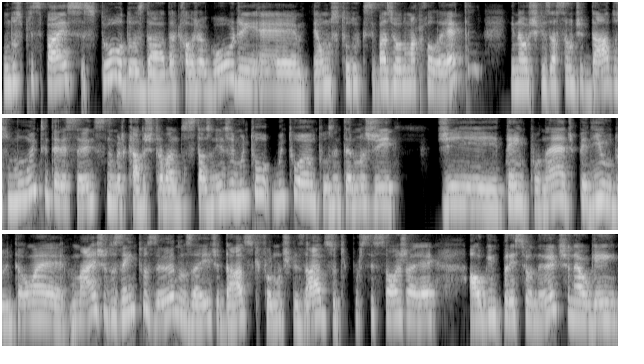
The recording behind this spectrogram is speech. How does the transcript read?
um dos principais estudos da, da Claudia Golding é, é um estudo que se baseou numa coleta e na utilização de dados muito interessantes no mercado de trabalho dos Estados Unidos e muito, muito amplos em termos de, de tempo, né, de período. Então, é mais de 200 anos aí de dados que foram utilizados, o que por si só já é algo impressionante, né? Alguém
